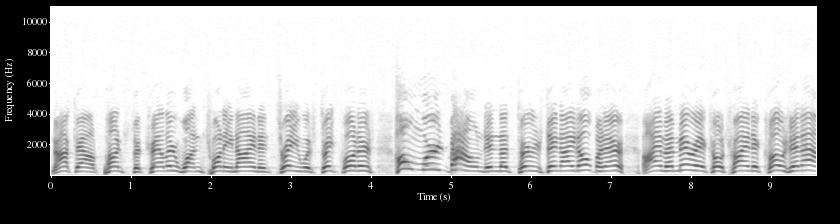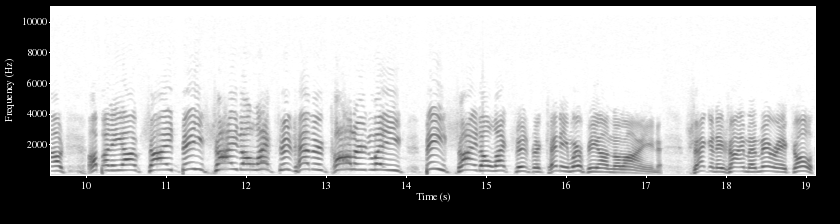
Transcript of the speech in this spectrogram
Knockout punch the trailer. 129 and 3 was three quarters. Homeward bound in the Thursday night opener. I'm a miracle trying to close it out. Up on the outside, Bayside Alexis. Heather Collard lead. Bayside Alexis for Kenny Murphy on the line. Second is I'm a miracle.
